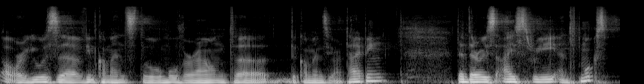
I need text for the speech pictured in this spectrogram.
or use uh, Vim commands to move around uh, the commands you are typing. Then there is i3 and TMUX.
